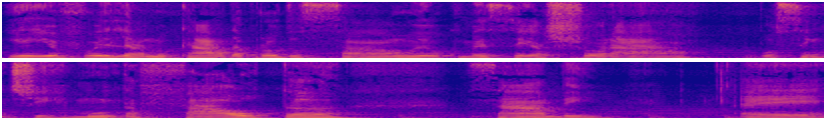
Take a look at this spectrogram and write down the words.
E aí eu fui olhando cada produção, eu comecei a chorar por sentir muita falta, sabe? É,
